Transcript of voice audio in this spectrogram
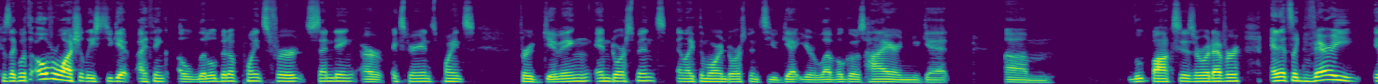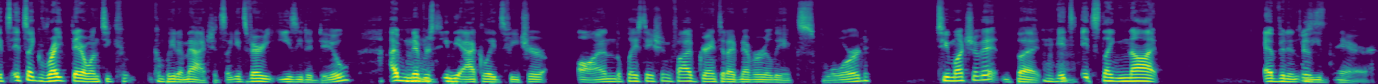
because like with overwatch at least you get i think a little bit of points for sending or experience points for giving endorsements and like the more endorsements you get your level goes higher and you get um loot boxes or whatever. And it's like very it's it's like right there once you co- complete a match. It's like it's very easy to do. I've never Mhm. seen the accolades feature on the playstation 5 granted i've never really explored too much of it but it's it's like not evidently It's- there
